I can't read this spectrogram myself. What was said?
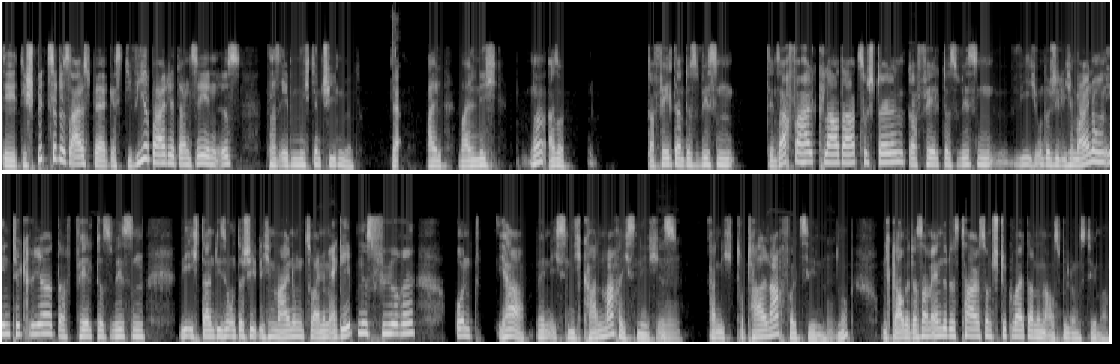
die, die Spitze des Eisberges, die wir beide dann sehen, ist, dass eben nicht entschieden wird. Ja. Weil, weil nicht, ne, also da fehlt dann das Wissen, den Sachverhalt klar darzustellen, da fehlt das Wissen, wie ich unterschiedliche Meinungen integriere, da fehlt das Wissen, wie ich dann diese unterschiedlichen Meinungen zu einem Ergebnis führe. Und ja, wenn ich es nicht kann, mache ich es nicht. Das Mhm. kann ich total nachvollziehen. Mhm. Ne? Und ich glaube, das ist am Ende des Tages so ein Stück weit dann ein Ausbildungsthema.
